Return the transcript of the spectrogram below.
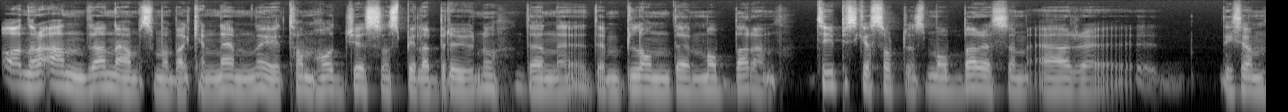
Ja, några andra namn som man bara kan nämna är Tom Hodges som spelar Bruno, den, den blonde mobbaren. Typiska sortens mobbare som är eh, liksom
